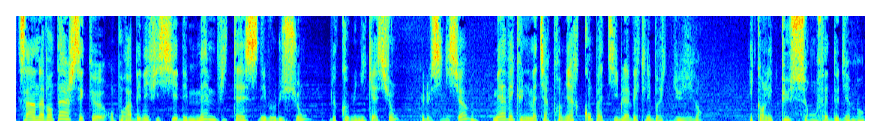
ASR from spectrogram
Ça a un avantage, c'est qu'on pourra bénéficier des mêmes vitesses d'évolution, de communication, que le silicium, mais avec une matière première compatible avec les briques du vivant. Et quand les puces seront faites de diamants,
